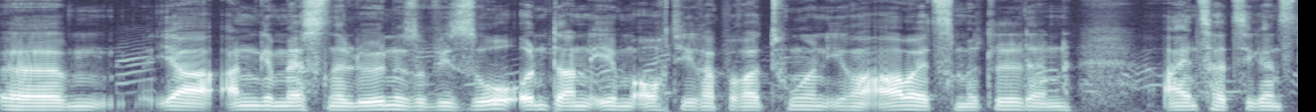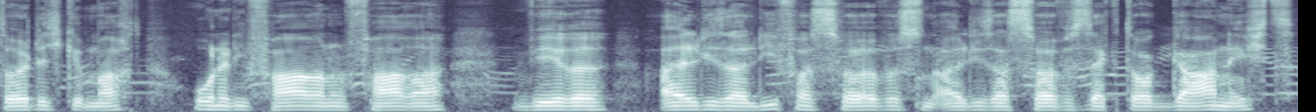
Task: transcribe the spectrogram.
ähm, ja, angemessene Löhne sowieso und dann eben auch die Reparaturen ihrer Arbeitsmittel, denn eins hat sie ganz deutlich gemacht, ohne die Fahrerinnen und Fahrer wäre all dieser Lieferservice und all dieser Service-Sektor gar nichts,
